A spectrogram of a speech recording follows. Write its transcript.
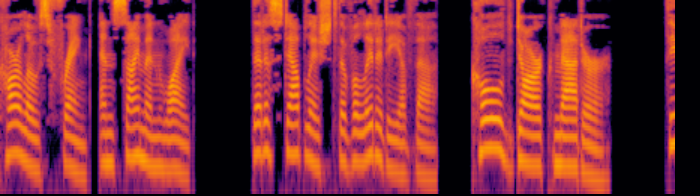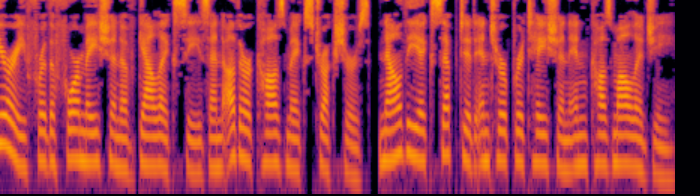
Carlos Frenk, and Simon White—that established the validity of the «cold dark matter» Theory for the formation of galaxies and other cosmic structures, now the accepted interpretation in cosmology.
